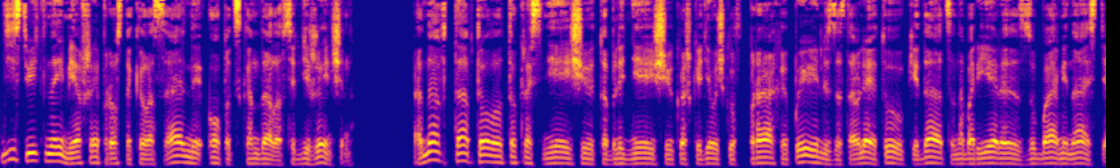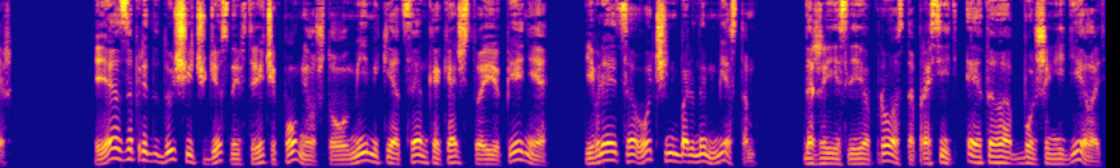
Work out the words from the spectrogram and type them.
действительно имевшая просто колоссальный опыт скандалов среди женщин. Она втаптывала то краснеющую, то бледнеющую кошка-девочку в прах и пыль, заставляя ту кидаться на барьеры с зубами настежь. Я за предыдущие чудесные встречи помнил, что у мимики оценка качества ее пения является очень больным местом, даже если ее просто просить этого больше не делать.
